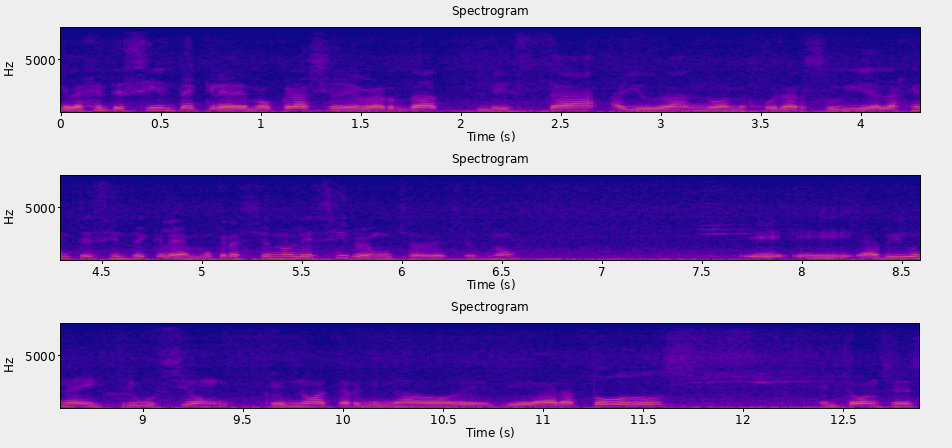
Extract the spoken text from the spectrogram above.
la gente sienta que la democracia de verdad le está ayudando a mejorar su vida. La gente siente que la democracia no le sirve muchas veces, ¿no? Eh, eh, ha habido una distribución que no ha terminado de llegar a todos, entonces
